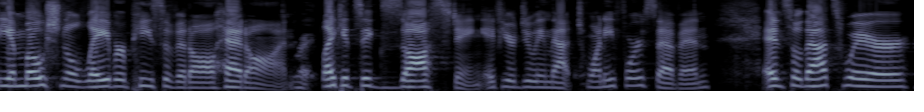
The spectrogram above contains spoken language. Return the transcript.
the emotional labor piece of it all head on. Right. Like it's exhausting if you're doing that 24/7. And so that's where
